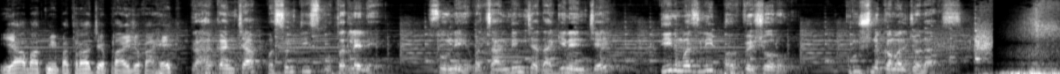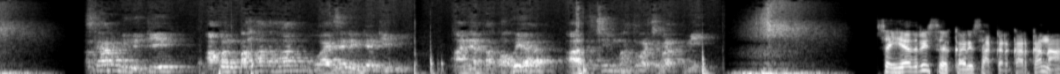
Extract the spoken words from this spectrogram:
या बातमीपत्राचे प्रायोजक आहेत ग्राहकांच्या पसंतीस उतरलेले सोने व चांदींच्या दागिन्यांचे तीन मजली भव्य शोरूम कृष्ण कमल ज्वेलर्स. नमस्कार मी नितीन. आपण पाहत आहात वायझर इंडिया टीव्ही आणि आता पाहूया आजची महत्वाची बातमी. सह्याद्री सहकारी साखर कारखाना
